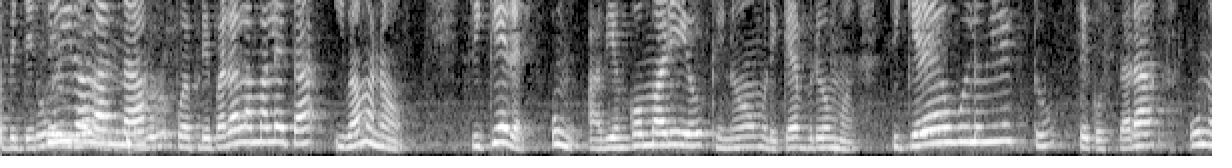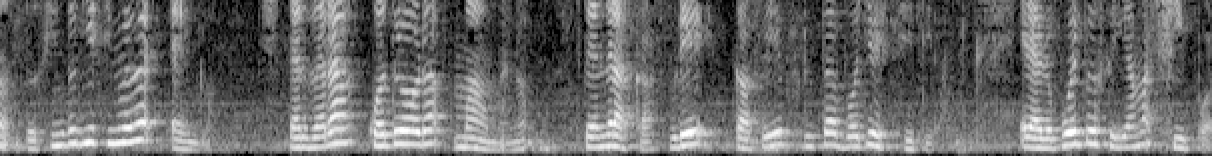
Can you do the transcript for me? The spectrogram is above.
apetece ir a Holanda? Pues prepara la maleta y vámonos. Si quieres un avión con Mario, que no, hombre, que es broma. Si quieres un vuelo directo, te costará unos 219 euros. Tardará cuatro horas más o menos. Tendrás café, café, fruta, pollo, etc. El aeropuerto se llama Schiphol.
